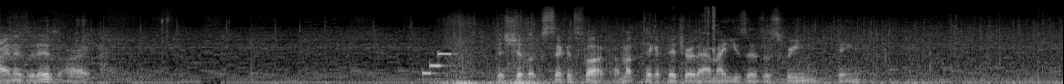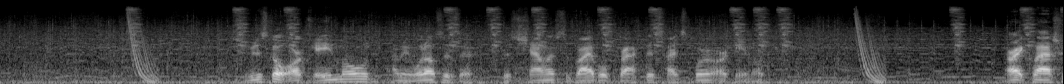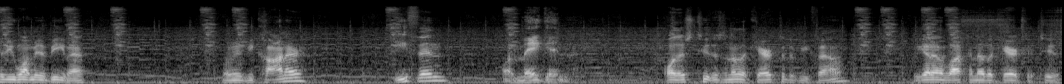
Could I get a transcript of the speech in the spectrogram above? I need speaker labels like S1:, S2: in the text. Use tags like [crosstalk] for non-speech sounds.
S1: fine as it is? Alright. This shit looks sick as fuck. I'm about to take a picture of that. I might use it as a screen thing. Should we just go arcade mode? I mean, what else is there? This challenge, survival, practice, high score, arcade mode. Alright, Clash, who do you want me to be, man? Want me to be Connor? Ethan? Or Megan? Oh, there's two. There's another character to be found. We gotta unlock another character, too.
